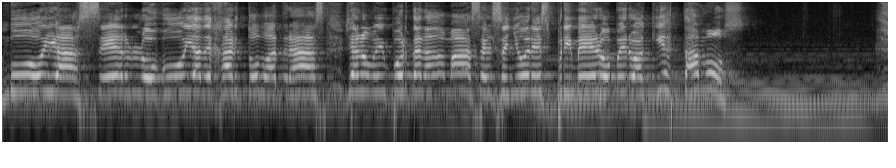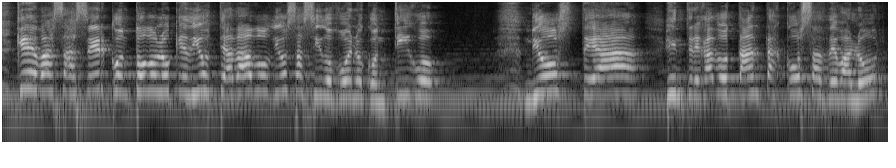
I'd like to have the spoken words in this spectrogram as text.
voy a hacerlo, voy a dejar todo atrás, ya no me importa nada más, el Señor es primero, pero aquí estamos. ¿Qué vas a hacer con todo lo que Dios te ha dado? Dios ha sido bueno contigo. Dios te ha entregado tantas cosas de valor.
